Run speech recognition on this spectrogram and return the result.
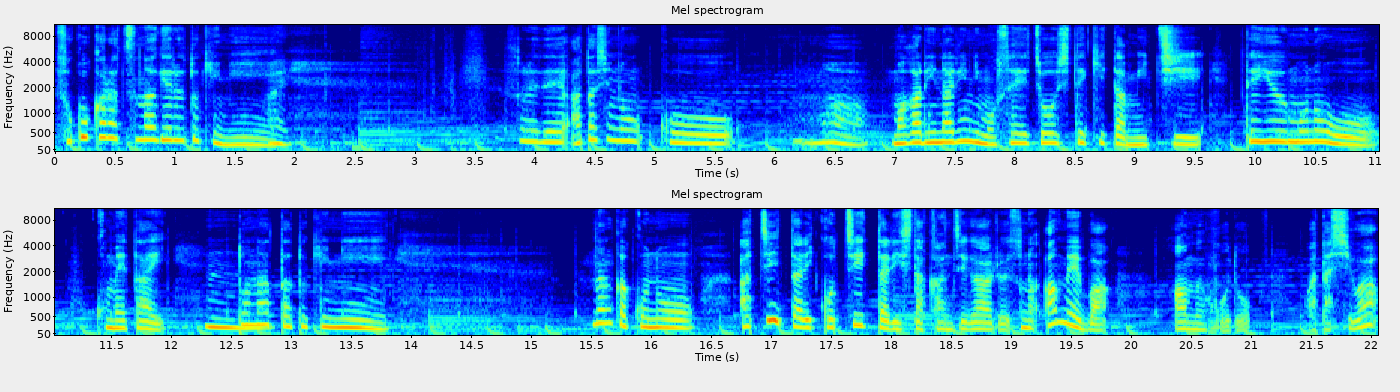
そこからつなげるときに、はい。それで私のこうまあ曲がりなりにも成長してきた道っていうものを込めたいうんとなった時に、なんかこのあっち行ったりこっち行ったりした感じがある。その編めば編むほど私は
